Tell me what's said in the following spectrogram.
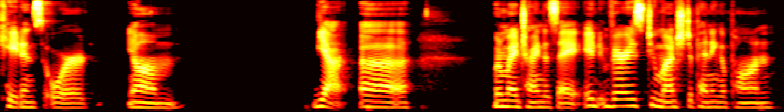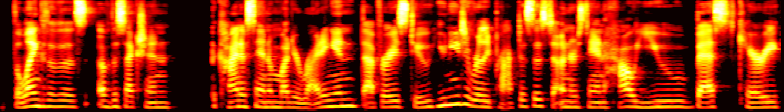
cadence or um yeah, uh what am I trying to say? It varies too much depending upon the length of this of the section, the kind of sand and mud you're riding in. That varies too. You need to really practice this to understand how you best carry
